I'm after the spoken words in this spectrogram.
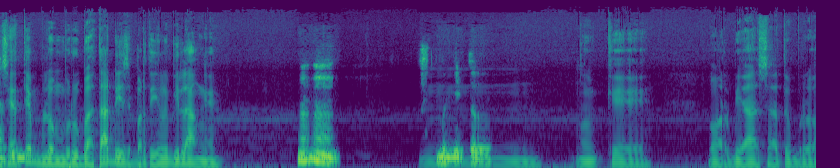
mindsetnya belum berubah tadi seperti lo bilang ya. Mm-mm. Begitu. Hmm, Oke, luar biasa tuh bro.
